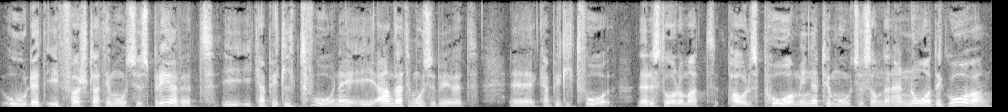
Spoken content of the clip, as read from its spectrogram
ordet i första Timoteusbrevet i, i kapitel 2, nej i andra Timoteusbrevet eh, kapitel 2 där det står om att Paulus påminner Timoteus om den här nådegåvan,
